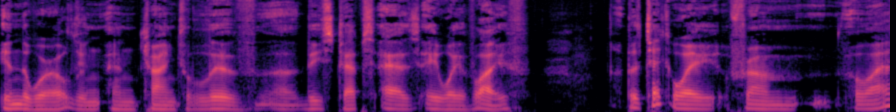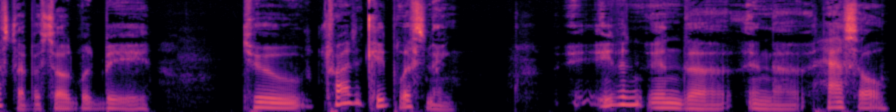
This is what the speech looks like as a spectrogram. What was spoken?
in the world and, and trying to live uh, these steps as a way of life, the takeaway from the last episode would be to try to keep listening, even in the in the hassle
